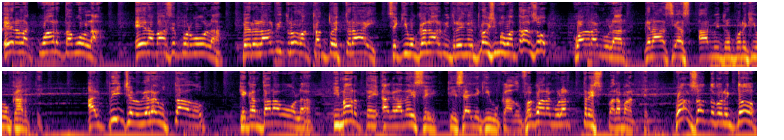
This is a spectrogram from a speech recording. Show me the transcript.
era la cuarta bola, era base por bola, pero el árbitro lo cantó strike, se equivocó el árbitro en el próximo batazo, cuadrangular. Gracias árbitro por equivocarte. Al pinche le hubiera gustado que cantara bola y Marte agradece que se haya equivocado. Fue cuadrangular 3 para Marte. Juan Soto conectó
